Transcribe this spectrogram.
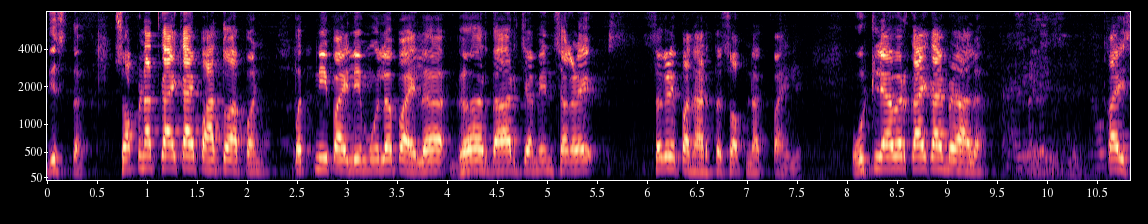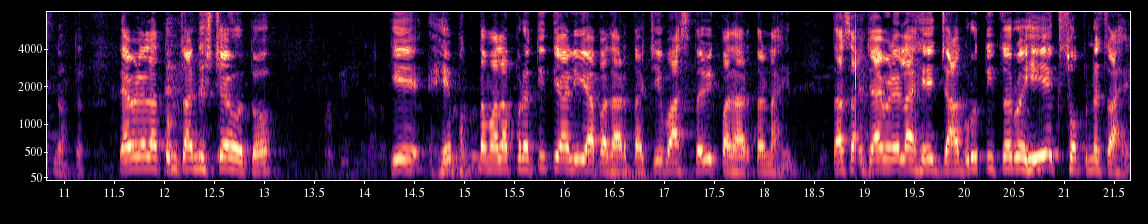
दिसतं. स्वप्नात काय काय पाहतो आपण? पत्नी पाहिली मुलं पाहिलं घर दार जमीन सगळे सगळे पदार्थ स्वप्नात पाहिले. उठल्यावर काय काय मिळालं? काहीच नव्हतं. त्यावेळेला तुमचा निश्चय होतो की हे फक्त मला प्रतीती आली या पदार्थाची वास्तविक पदार्थ नाहीत. तसा ज्या वेळेला हे जागृतीचं हे एक स्वप्नच आहे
